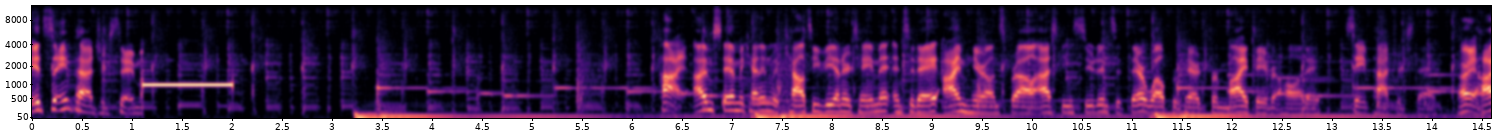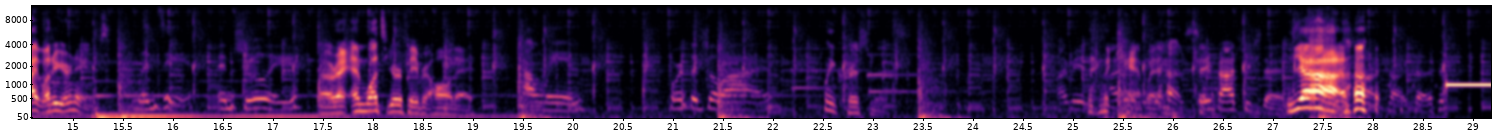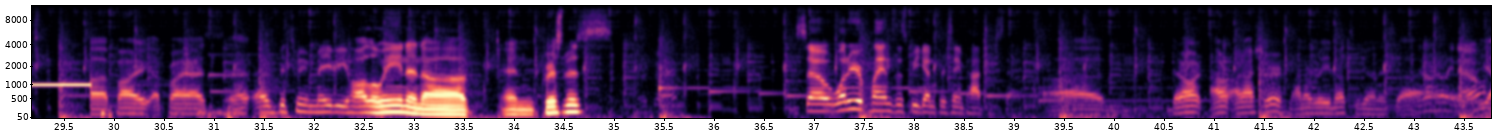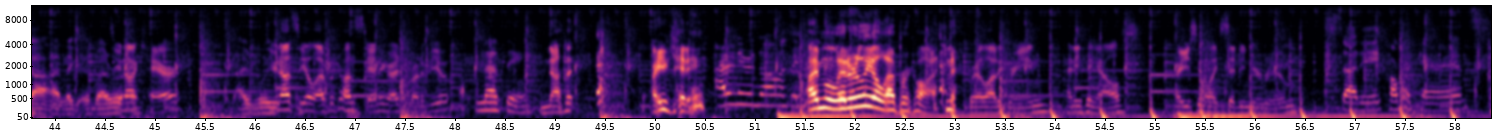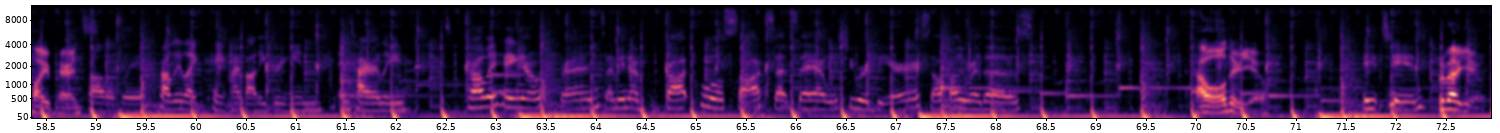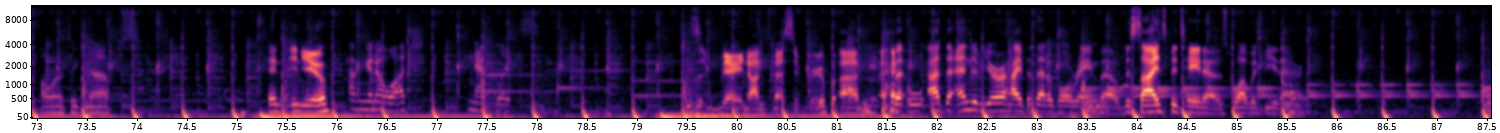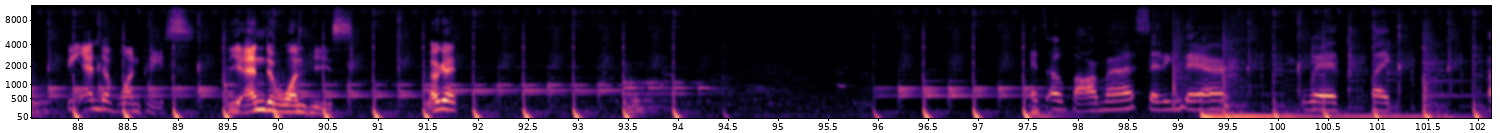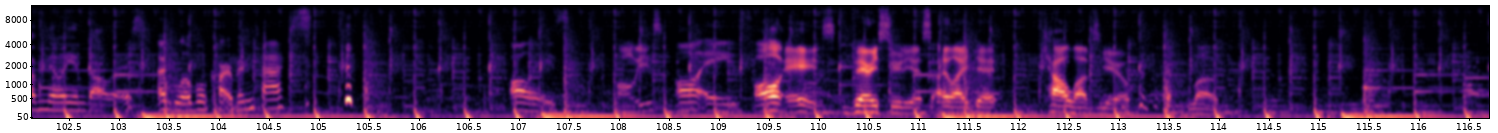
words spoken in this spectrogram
It's St. Patrick's Day. Hi, I'm Sam McKinnon with Cal TV Entertainment, and today I'm here on Sproul asking students if they're well prepared for my favorite holiday, St. Patrick's Day. All right, hi, what are your names? Lindsay and Julie. All right, and what's your favorite holiday? Halloween. Fourth of July. Only Christmas. I mean, I can't win. Yeah, St. Patrick's Day. Yeah! Uh, probably, uh, probably uh, uh, between maybe Halloween and uh and Christmas. so, what are your plans this weekend for St. Patrick's Day? Uh, there aren't. I don't, I'm not sure. I don't really know to be honest. Uh, You don't really know? Yeah, I, like. But I Do you not care? I really. Do you not see a leprechaun standing right in front of you? Nothing. Nothing. Are you kidding? I don't even know what they I'm literally a leprechaun. Wear a lot of green. Anything else? Are you just gonna like sit in your room? Study. Call my parents. Call your parents? Probably. Probably like paint my body green entirely. Probably hanging out with friends. I mean, I've got cool socks that say I wish you were dear, so I'll probably wear those. How old are you? 18. What about you? I want to take naps. And, and you? I'm gonna watch Netflix. This is a very non-festive group. Um, but at the end of your hypothetical rainbow, besides potatoes, what would be there? The end of One Piece. The end of One Piece. Okay. It's Obama sitting there with like a million dollars. A global carbon tax. All A's. Ollies? All A's. All A's. Very studious. I like it. Cal loves you. love.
